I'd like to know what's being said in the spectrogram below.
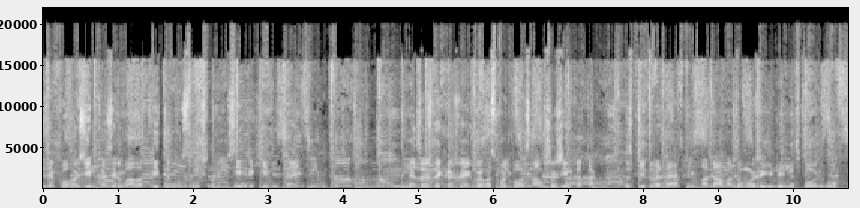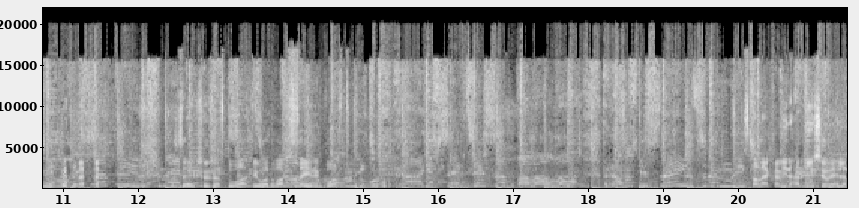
з- якого жінка зірвала плід непослушна. І всі гріхи від неї. Я завжди кажу, якби Господь Бог знав, що жінка так підведе Адама, то може її би й не створював. Це якщо жартувати. І от ваш цей рекорд. Здалека він гарніше вигляд.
